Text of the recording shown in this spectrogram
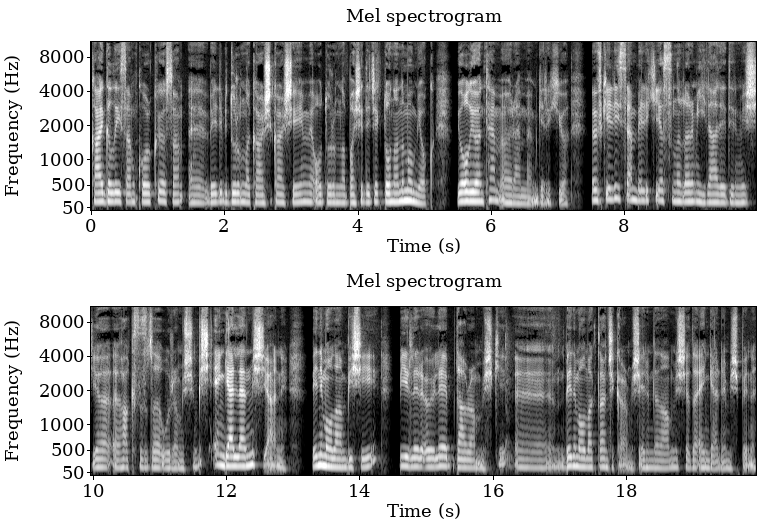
Kaygılıysam, korkuyorsam e, belli bir durumla karşı karşıyayım ve o durumla baş edecek donanımım yok. Yol yöntem öğrenmem gerekiyor. Öfkeliysem belki ya sınırlarım ihlal edilmiş ya e, haksızlığa uğramışım. Bir şey engellenmiş yani. Benim olan bir şeyi birileri öyle davranmış ki e, benim olmaktan çıkarmış, elimden almış ya da engellemiş beni.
